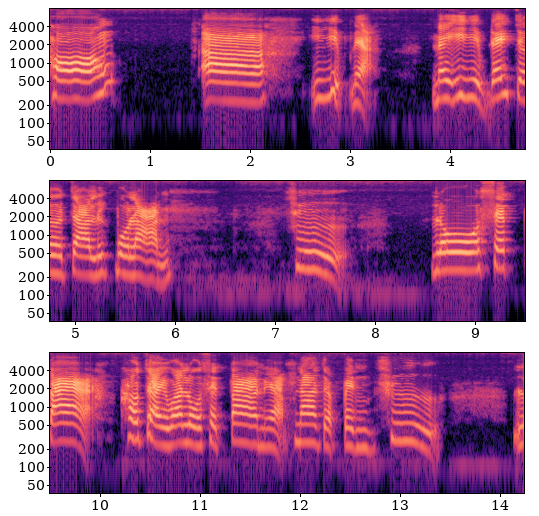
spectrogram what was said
ของอาอียิปต์เนี่ย ในอียิปต์ได้เจอจารึกโบราณ ชื่อโลเซตตาเข้าใจว่าโลเซตตาเนี่ย น่าจะเป็นชื่อ โล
